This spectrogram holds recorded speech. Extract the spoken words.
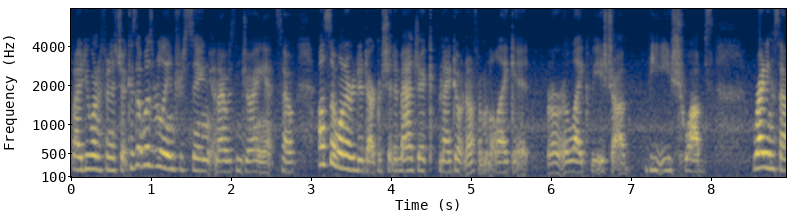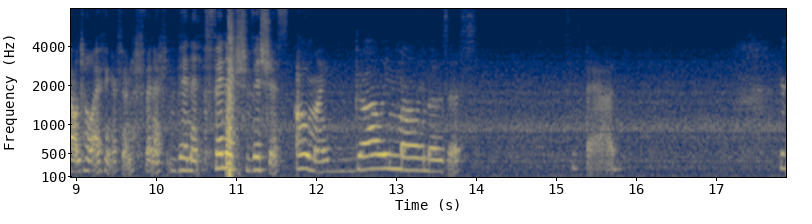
but I do want to finish it because it was really interesting and I was enjoying it. So I also want to read A Darker Shade of Magic, and I don't know if I'm going to like it or like V. Schwab, V.E. Schwab's writing style until I think I finish, finish, finish Vicious. Oh my golly molly Moses. This is bad. You're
